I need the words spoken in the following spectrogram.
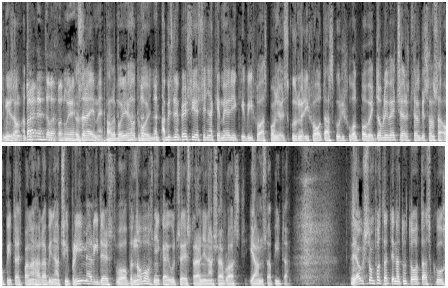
zmizol. No to- Biden telefonuje. Zrejme. Alebo jeho dvojník. Aby sme prešli ešte nejaké mailíky, rýchlo aspoň skúsme rýchlo otázku, rýchlu odpoveď. Dobrý večer, chcel by som sa opýtať pána Harabina, či príjme líderstvo v novovznikajúcej strane naša vlast. Jan sa pýta. Ja už som v podstate na túto otázku uh,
